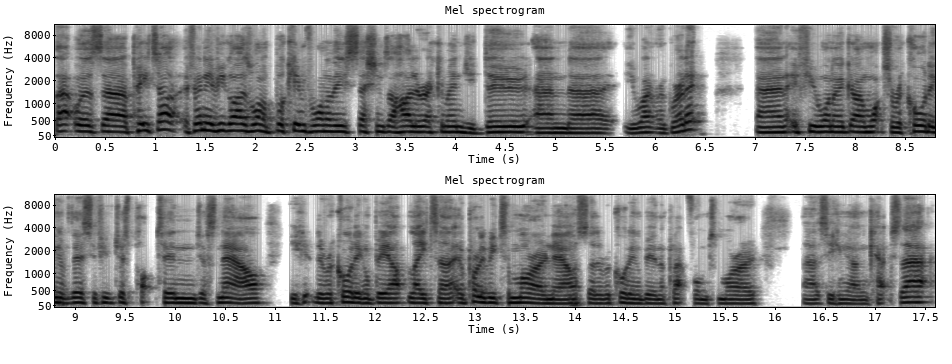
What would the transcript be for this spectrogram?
that was uh, Peter. If any of you guys want to book in for one of these sessions, I highly recommend you do, and uh, you won't regret it. And if you want to go and watch a recording of this, if you've just popped in just now, you, the recording will be up later. It'll probably be tomorrow now, so the recording will be in the platform tomorrow, uh, so you can go and catch that.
